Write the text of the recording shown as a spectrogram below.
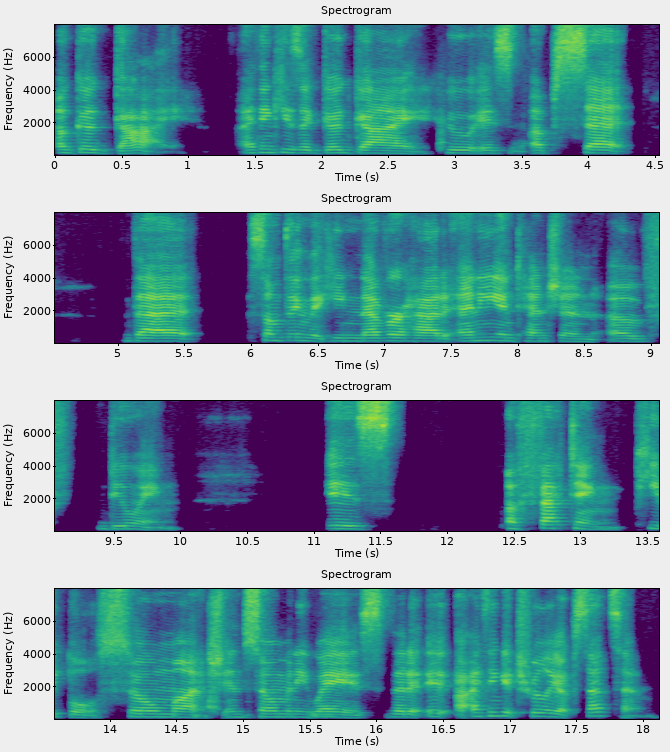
a good guy. I think he's a good guy who is upset that something that he never had any intention of doing is affecting people so much in so many mm-hmm. ways that it, it I think it truly upsets him.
